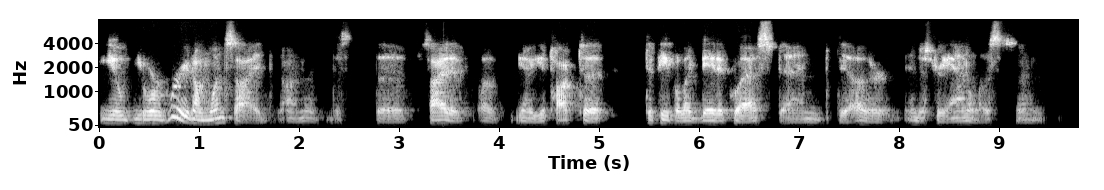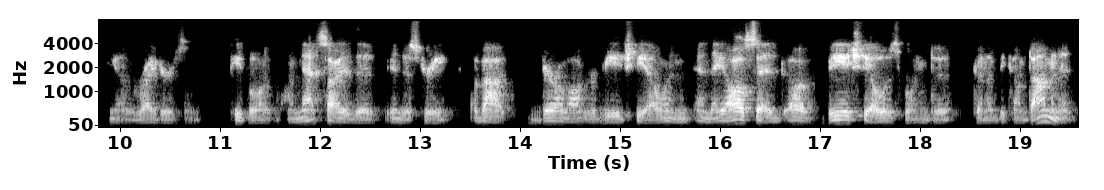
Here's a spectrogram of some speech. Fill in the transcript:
you you were worried on one side on the the, the side of, of you know you talk to to people like DataQuest and the other industry analysts and you know writers and people on that side of the industry about Verilog or VHDL, and and they all said, "Oh, VHDL is going to going to become dominant."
